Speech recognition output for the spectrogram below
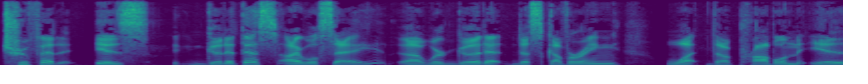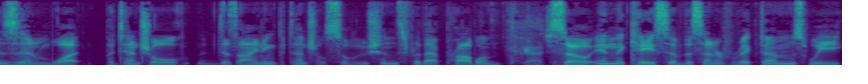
TrueFit is good at this. I will say uh, we're good at discovering what the problem is and what potential designing potential solutions for that problem. Gotcha. So in the case of the Center for Victims, we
